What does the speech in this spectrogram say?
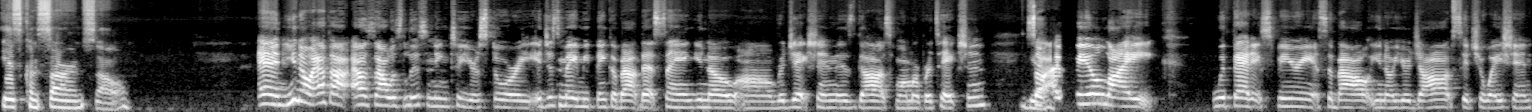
is concerned. So. And you know, as I, as I was listening to your story, it just made me think about that saying. You know, um, rejection is God's form of protection. Yeah. So I feel like with that experience about you know your job situation,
